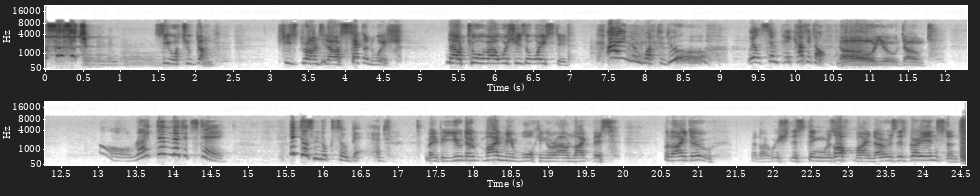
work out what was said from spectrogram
A sausage! See what you've done. She's granted our second wish. Now two of our wishes are wasted. I know what to do. Oh, We'll simply cut it off. No, you don't. All right, then let it stay. It doesn't look so bad. Maybe you don't mind me walking around like this, but I do. And I wish this thing was off my nose this very instant. You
